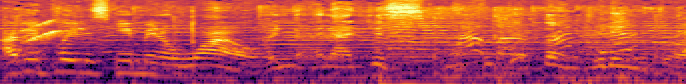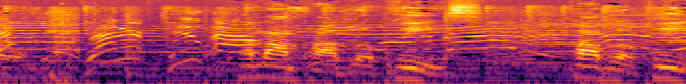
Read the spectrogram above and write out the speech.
I haven't played this game in a while, and, and I just forget the hitting, bro. Come on, Pablo, please. Pablo, please.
